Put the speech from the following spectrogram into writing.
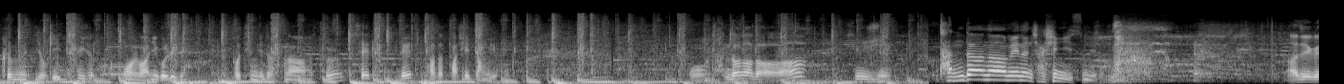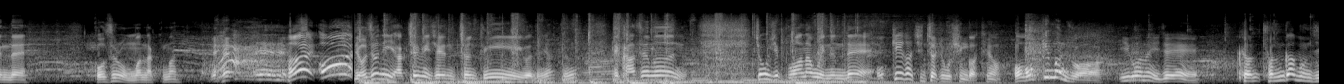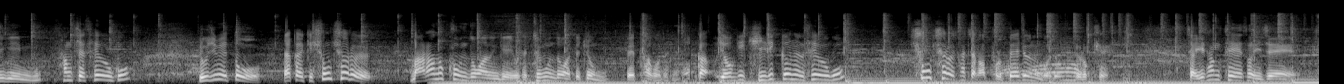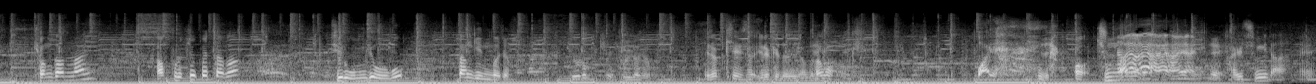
그러면 여기 텐션 어, 많이 걸리죠 버팁니다 하나 둘셋넷 다섯 다시 당기고 오, 단단하다. 킹유진. 단단함에는 자신이 있습니다 아직 근데 고수를 못 만났구만. 아이, 어! 여전히 약점이 제, 전 등이거든요. 등. 근데 가슴은 조금씩 보완하고 있는데 어깨가 진짜 좋으신 것 같아요. 어, 어깨만 좋아. 이거는 이제 견, 견갑 움직임 상체 세우고 요즘에 또 약간 이렇게 흉추를 말아놓고 운동하는 게 요새 등 운동할 때 좀 메타거든요. 그러니까 여기 길이끈을 세우고 흉추를 살짝 앞으로 빼주는 거죠. 이렇게. 자 이 상태에서 이제 견갑만 앞으로 쭉 뺐다가 뒤로 옮겨오고 당기는 거죠. 이렇게 돌려줘. 이렇게 해서 이렇게 돌려보라고? 와, 야, 이제. 어 아니, 중량을 아니, 아니, 아니, 아니. 네. 알겠습니다. 네.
